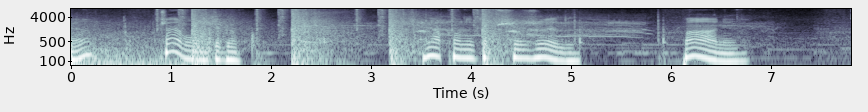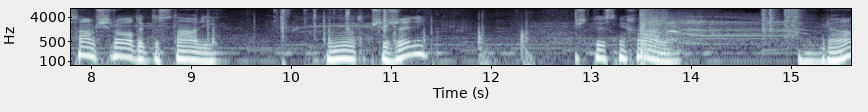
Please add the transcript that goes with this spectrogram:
Zobaczcie. Czemu oni tego... Jak oni to przeżyli? Panie. Sam środek dostali. Pomimo to przeżyli? Już to jest niehalo. Dobra.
